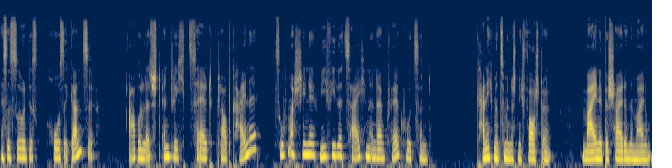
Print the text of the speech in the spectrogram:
Es ist so das große Ganze. Aber letztendlich zählt, glaub keine Suchmaschine, wie viele Zeichen in deinem Quellcode sind. Kann ich mir zumindest nicht vorstellen. Meine bescheidene Meinung.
